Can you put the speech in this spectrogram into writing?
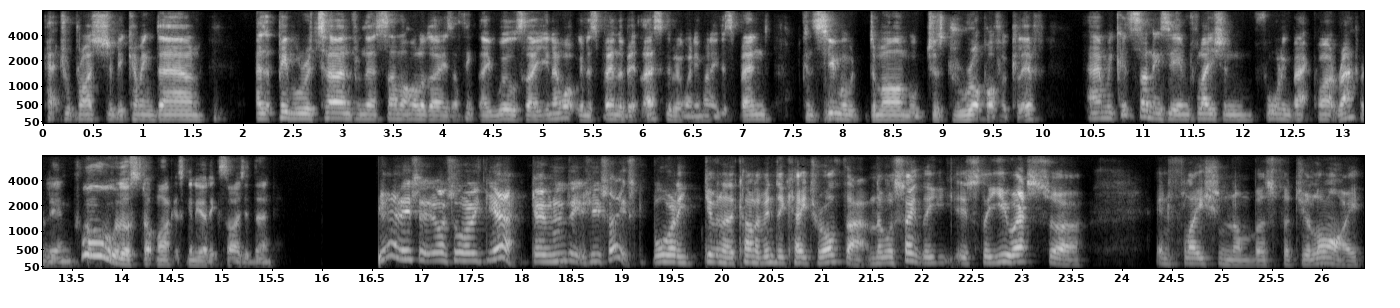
Petrol prices should be coming down as people return from their summer holidays, I think they will say, you know what, we're going to spend a bit less because we don't have any money to spend. Consumer demand will just drop off a cliff. And we could suddenly see inflation falling back quite rapidly. And whoo, the stock market's going to get excited then. Yeah, it's, it's already yeah, given as you say, it's already given a kind of indicator of that. And they were saying the it's the US uh, inflation numbers for July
